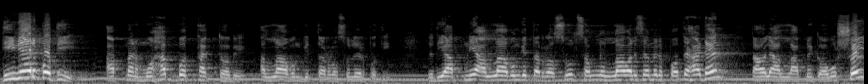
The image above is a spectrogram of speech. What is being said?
দিনের প্রতি আপনার মোহাব্বত থাকতে হবে, আল্লাহ এবং কি তার রসুলের প্রতি। যদি আপনি আল্লাহ এবং তার রসুল সাল্লাহ আলিয়ামের পথে হাঁটেন, তাহলে আল্লাহ আপনাকে অবশ্যই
